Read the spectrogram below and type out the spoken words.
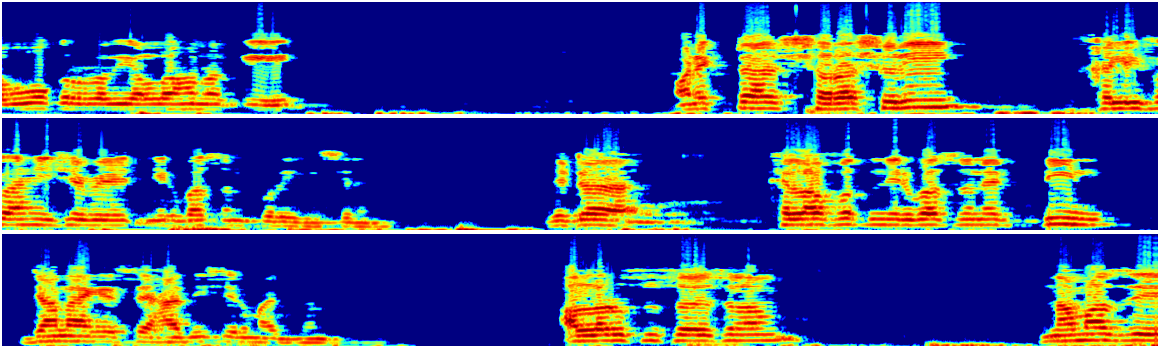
আবু বকর রাজি আল্লাহকে অনেকটা সরাসরি খলিফা হিসেবে নির্বাচন করে গেছিলেন যেটা খেলাফত নির্বাচনের দিন জানা গেছে হাদিসের মাধ্যমে। আল্লাহ রসুল নামাজে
